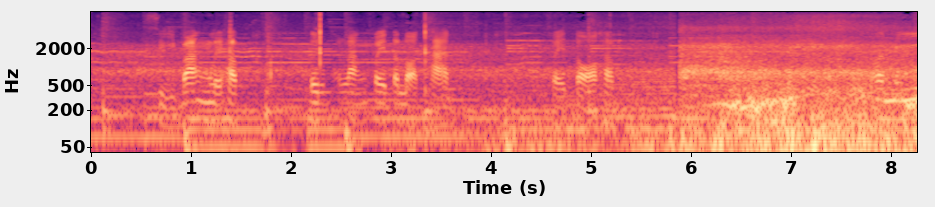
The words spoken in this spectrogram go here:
60สีบ้างเลยครับ เติมพลังไปตลอดทางไปต่อครับ ตอนนี้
